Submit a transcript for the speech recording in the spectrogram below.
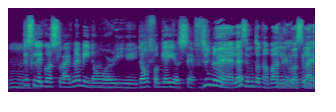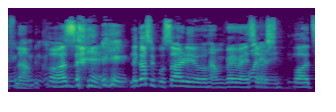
Mm. this Lagos life, maybe don't worry you, don't forget yourself. Do you know? Eh, let's even talk about Lagos life now because Lagos people, sorry, oh, I'm very very Honest. sorry, but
